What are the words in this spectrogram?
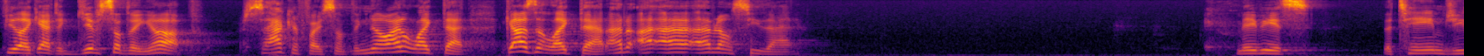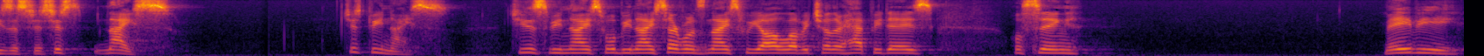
feel like I have to give something up, sacrifice something. No, I don't like that. God's not like that. I, I, I don't see that. Maybe it's the tame Jesus It's just nice. Just be nice. Jesus, be nice. We'll be nice. Everyone's nice. We all love each other. Happy days. We'll sing. Maybe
